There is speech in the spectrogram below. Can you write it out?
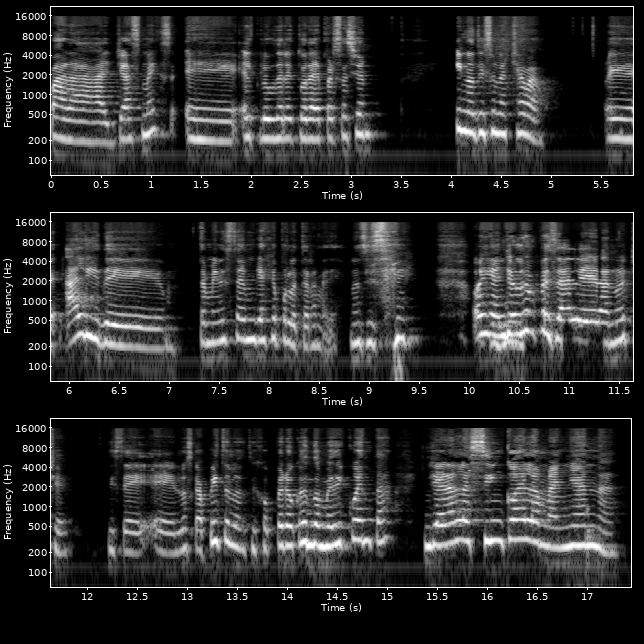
para Jasmex, eh, el club de lectura de persuasión, y nos dice una chava, eh, Ali de también está en viaje por la Tierra Media. Nos dice, oigan, yo lo empecé a leer anoche. Dice, eh, los capítulos, dijo, pero cuando me di cuenta, ya eran las 5 de la mañana.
